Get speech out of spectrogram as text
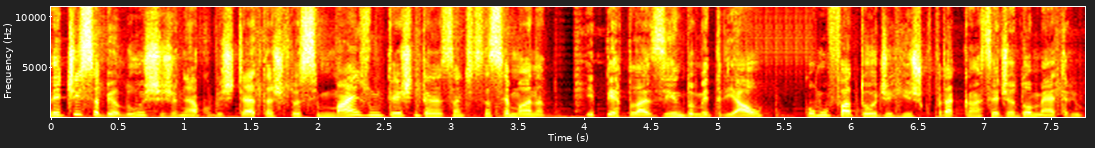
Letícia Belucci, gineco-obstetras, trouxe mais um texto interessante essa semana: hiperplasia endometrial como fator de risco para câncer de endométrio.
